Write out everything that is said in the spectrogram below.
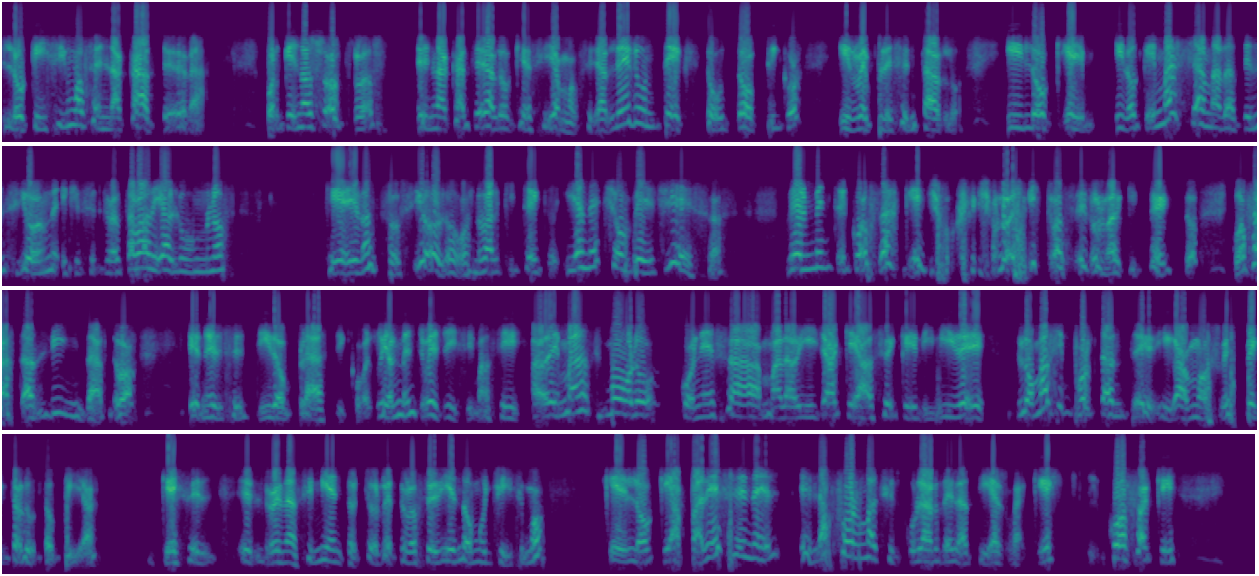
lo que hicimos en la cátedra porque nosotros en la cátedra lo que hacíamos era leer un texto utópico y representarlo. Y lo que, y lo que más llama la atención es que se trataba de alumnos que eran sociólogos, no arquitectos, y han hecho bellezas, realmente cosas que yo, que yo no he visto hacer un arquitecto, cosas tan lindas, ¿no? En el sentido plástico, realmente bellísimas, sí. Además, Moro con esa maravilla que hace que divide lo más importante, digamos, respecto a la utopía, que es el, renacimiento, estoy retrocediendo muchísimo, que lo que aparece en él es la forma circular de la Tierra, que es cosa que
